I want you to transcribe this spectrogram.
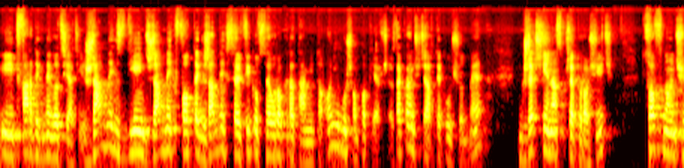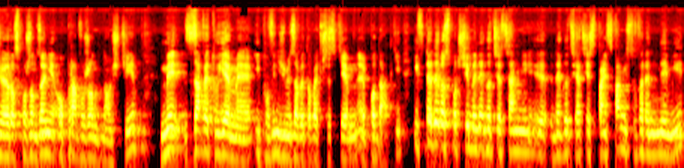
i twardych negocjacji. Żadnych zdjęć, żadnych fotek, żadnych selfików z eurokratami. To oni muszą po pierwsze zakończyć artykuł 7, grzecznie nas przeprosić, cofnąć rozporządzenie o praworządności, my zawetujemy i powinniśmy zawetować wszystkie podatki i wtedy rozpoczniemy negocjacjami, negocjacje z państwami suwerennymi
